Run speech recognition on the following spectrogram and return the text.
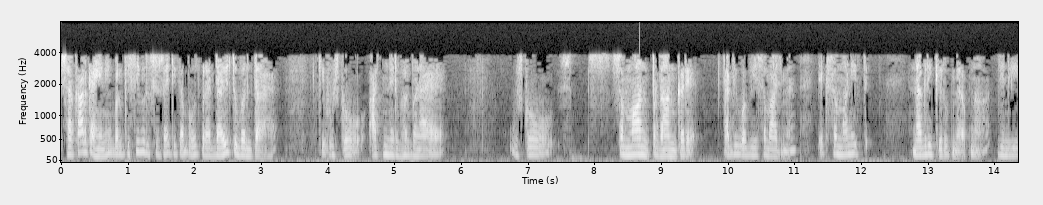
सरकार का ही नहीं बल्कि सिविल सोसाइटी का बहुत बड़ा दायित्व बनता है कि उसको आत्मनिर्भर बनाए उसको सम्मान प्रदान करे ताकि वह भी समाज में एक सम्मानित नागरिक के रूप में अपना ज़िंदगी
